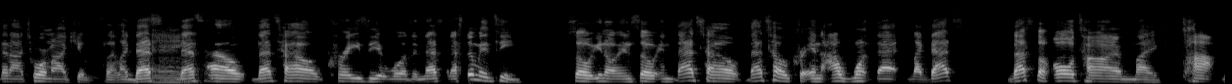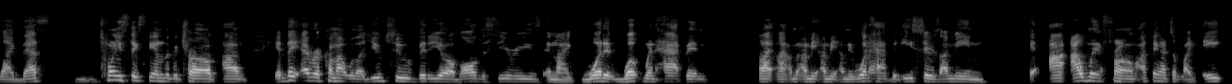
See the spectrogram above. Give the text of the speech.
that I tore my Achilles. Like like that's Dang. that's how that's how crazy it was, and that's and I still made the team. So you know, and so and that's how that's how cra- and I want that like that's that's the all time like top like that's 2016 Olympic trials. Um, if they ever come out with a YouTube video of all the series and like what it what would happen, like I, I mean I mean I mean what happened each series. I mean, I, I went from I think I took like eight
